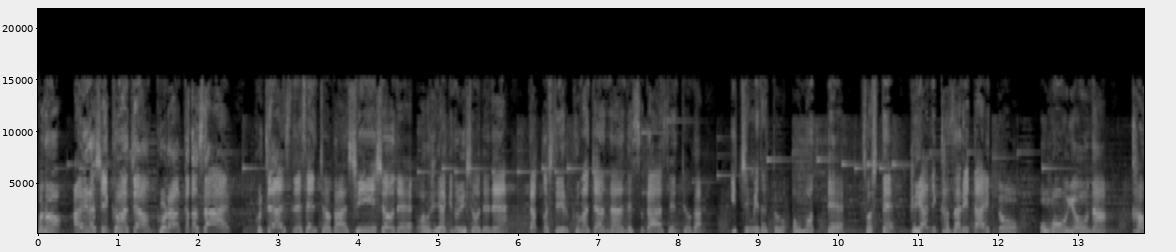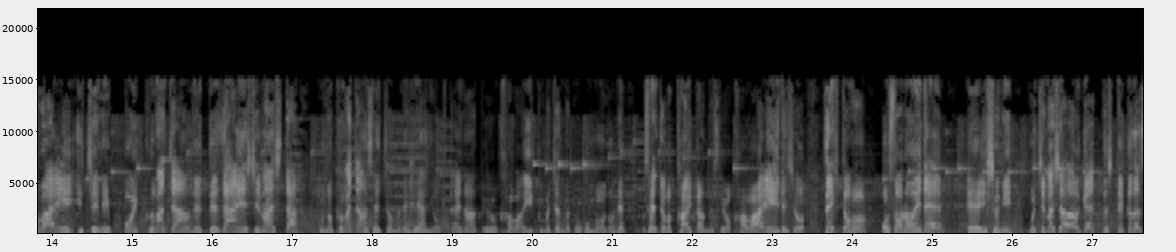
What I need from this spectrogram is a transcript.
この愛らしいクマちゃんご覧ください。こちらですね船長が新衣装でお部屋着の衣装でね抱っこしているクマちゃんなんですが船長が一味だと思ってそして部屋に飾りたいと思うような可愛い一味っぽいクマちゃんをねデザインしました。このクマちゃんを船長もね部屋に置きたいなという可愛いクマちゃんだと思うので船長が描いたんですよ。可愛いでしょ？ぜひともお揃いで、えー一緒に持ちましょう。ゲットしてくださ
